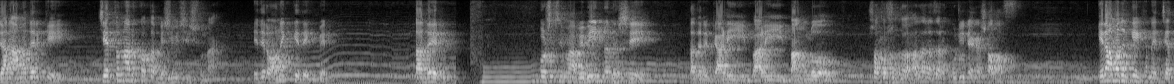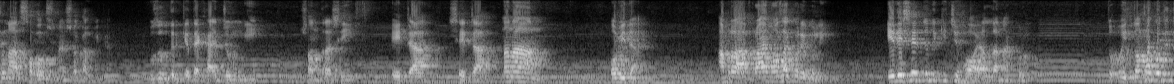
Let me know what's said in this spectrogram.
যারা আমাদেরকে চেতনার কথা বেশি বেশি শোনায়, এদের অনেককে দেখবেন। তাদের পশ্চিমা বিভিন্ন দেশে তাদের গাড়ি, বাড়ি, বাংলো, শত শত, হাজার হাজার কোটি টাকা সব আছে। এরা আমাদেরকে এখানে চেতনার সবক শোনায় সকাল বিকাল। হুজুরদেরকে দেখায় জঙ্গি সন্ত্রাসী, এটা, সেটা, নানান অবিদায় আমরা প্রায় মজা করে বলি, এদেশের যদি কিছু হয়, আল্লাহ না করুক। তো ওই তথাকথিত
